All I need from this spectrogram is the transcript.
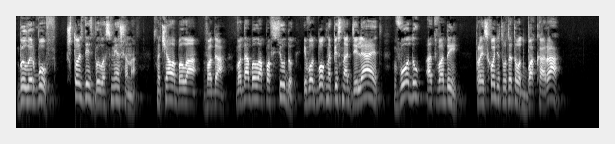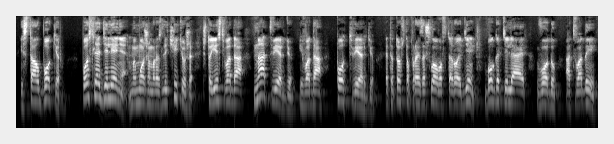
был ирбув. Что здесь было смешано? Сначала была вода. Вода была повсюду. И вот Бог, написано, отделяет воду от воды. Происходит вот это вот бакара. И стал бокер. После отделения мы можем различить уже, что есть вода над твердью и вода под твердью. Это то, что произошло во второй день. Бог отделяет воду от воды.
